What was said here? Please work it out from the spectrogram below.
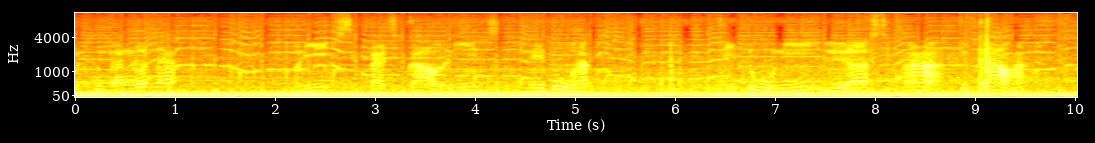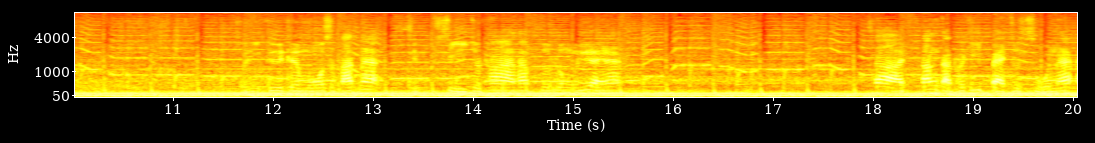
อุณหภูมิกำลังลดนะฮะวันนี้ 18 19ตัวนี้ในตู้ฮะในตู้นี้เหลือ 15.9 ฮะตัวนี้คือเทอร์โมสตาร์ทนะ14.5 ครับลดลงเรื่อยๆนะถ้าตั้งตัดไว้ที่ 8.0 นะฮะ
